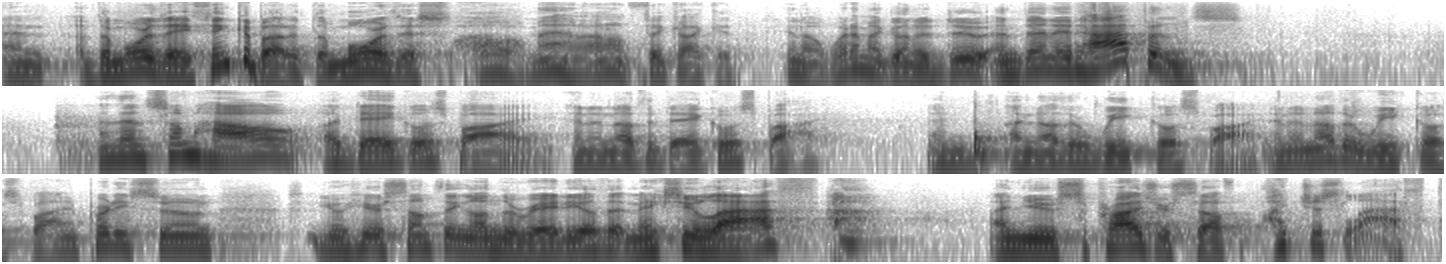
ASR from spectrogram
And the more they think about it, the more this, oh man, I don't think I could, you know, what am I going to do? And then it happens. And then somehow a day goes by and another day goes by and another week goes by, and another week goes by, and pretty soon you hear something on the radio that makes you laugh, and you surprise yourself, I just laughed,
